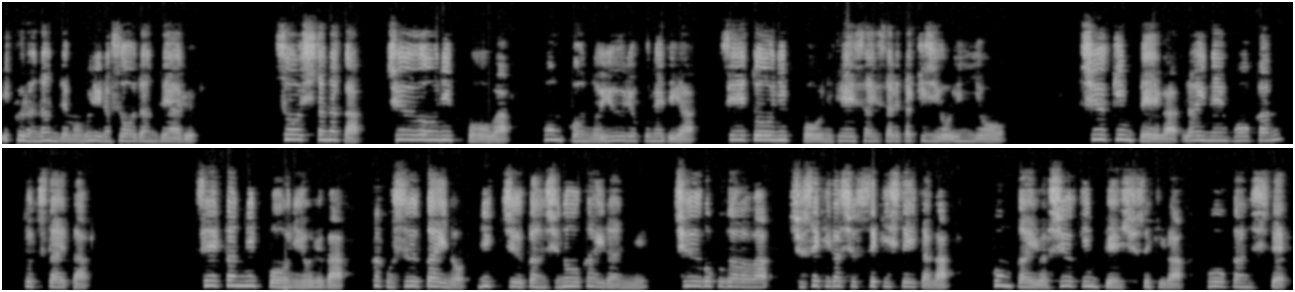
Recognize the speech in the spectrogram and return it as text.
いくらなんでも無理な相談である。そうした中、中央日報は香港の有力メディア、政党日報に掲載された記事を引用。習近平が来年訪韓と伝えた。青韓日報によれば、過去数回の日中韓首脳会談に中国側は主席が出席していたが、今回は習近平主席が訪韓して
